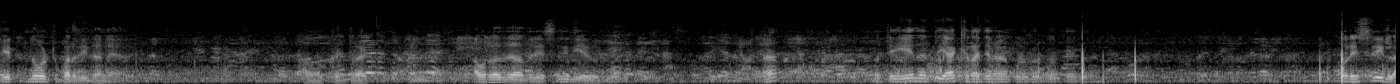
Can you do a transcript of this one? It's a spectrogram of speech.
ಡೆತ್ ನೋಟ್ ಬರೆದಿದ್ದಾನೆ ಅವರು ಕಂಟ್ರಾಕ್ಟ್ ಅವರದ್ದು ಅದ್ರ ಹೆಸರಿದೆಯೇ ಇವ್ರಿಗೆ ಮತ್ತೆ ಏನಂತ ಯಾಕೆ ರಾಜೀನಾಮೆ ಕೊಡಬೇಕು ಅಂತ ಇದ್ದಾರೆ? ಅವ್ರ ಹೆಸರಿಲ್ಲ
